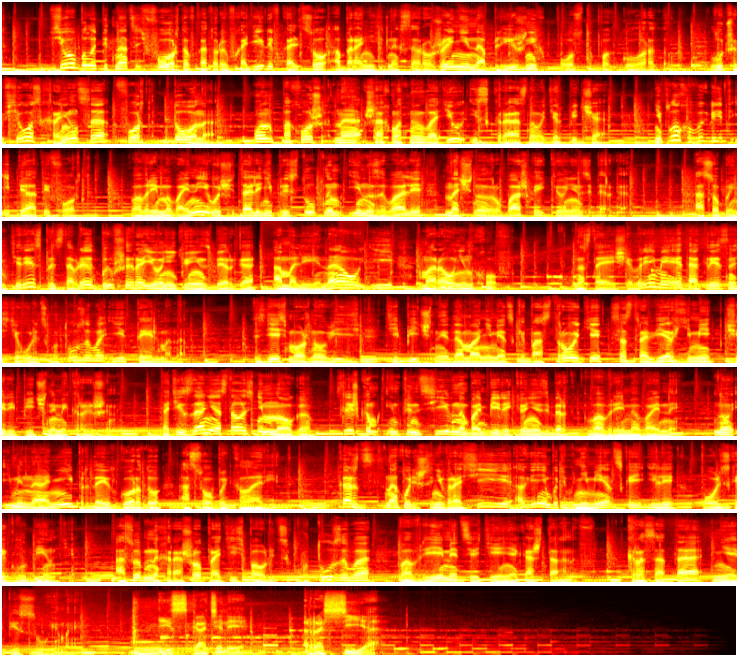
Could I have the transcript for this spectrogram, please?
Всего было 15 фортов, которые входили в кольцо оборонительных сооружений на ближних поступах к городу. Лучше всего сохранился форт Дона. Он похож на шахматную ладью из красного кирпича. Неплохо выглядит и пятый форт. Во время войны его считали неприступным и называли «ночной рубашкой Кёнигсберга». Особый интерес представляют бывшие районы Кёнигсберга Амалиенау и Мараунинхоф. Настоящее время это окрестности улиц Кутузова и Тельмана – Здесь можно увидеть типичные дома немецкой постройки с островерхими черепичными крышами. Таких зданий осталось немного. Слишком интенсивно бомбили Кёнигсберг во время войны. Но именно они придают городу особый колорит. Кажется, ты находишься не в России, а где-нибудь в немецкой или польской глубинке. Особенно хорошо пройтись по улице Кутузова во время цветения каштанов. Красота неописуемая. Искатели. Россия.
